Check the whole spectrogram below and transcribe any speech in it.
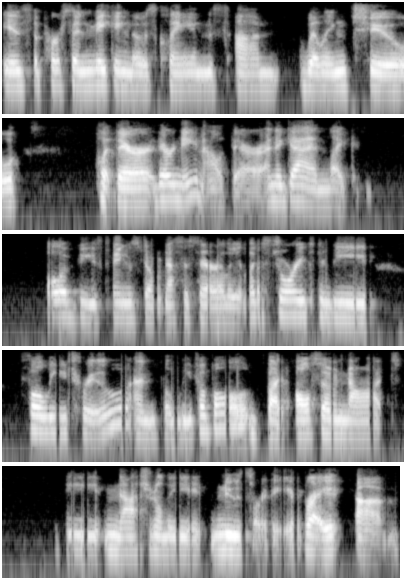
Is the person making those claims um, willing to put their their name out there? And again, like all of these things don't necessarily like a story can be fully true and believable, but also not be nationally newsworthy, right? Um,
